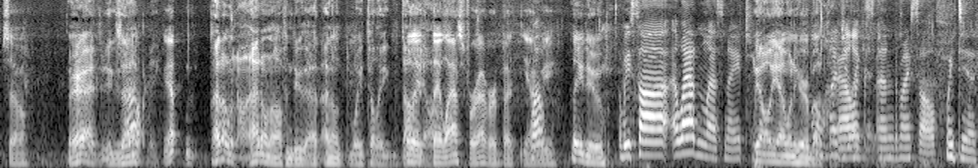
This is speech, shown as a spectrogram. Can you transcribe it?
So, Yeah, oh, exactly. yep. I don't. I don't often do that. I don't wait till they die Well, they, off. they last forever, but yeah, Well- we. They do. We saw Aladdin last night. Oh yeah, I want to hear about oh, that. Alex like and myself. We did.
